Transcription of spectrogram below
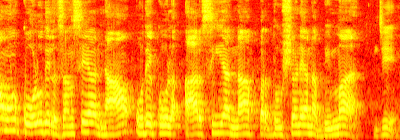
ਹੁਣ ਕੋਲ ਉਹਦੇ ਲਾਇਸੈਂਸ ਆ ਨਾ ਉਹਦੇ ਕੋਲ ਆਰਸੀ ਆ ਨਾ ਪ੍ਰਦੂਸ਼ਣ ਆ ਨਾ ਬੀਮਾ ਜੀ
